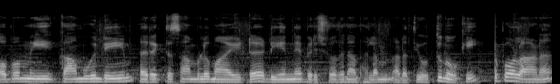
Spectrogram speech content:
ഒപ്പം ഈ കാമുവിന്റെയും രക്തസാമ്പിളുമായിട്ട് ഡി എൻ എ പരിശോധനാ ഫലം നടത്തി ഒത്തുനോക്കി. ഇപ്പോഴാണ്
